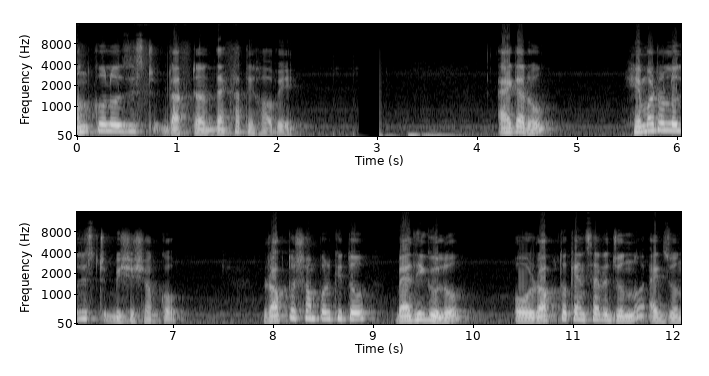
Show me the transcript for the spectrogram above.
অনকোলজিস্ট ডাক্তার দেখাতে হবে। এগারো, হেমাটোলজিস্ট বিশেষজ্ঞ। রক্ত সম্পর্কিত ব্যাধিগুলো ও রক্ত ক্যান্সারের জন্য একজন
